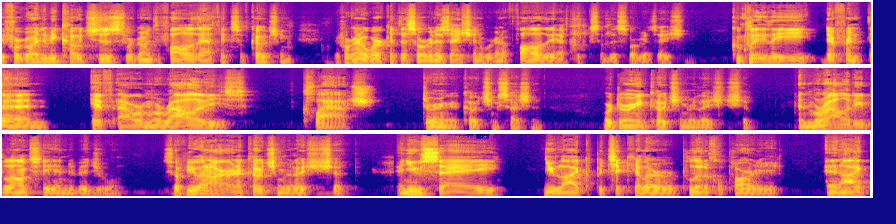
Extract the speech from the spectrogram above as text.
if we're going to be coaches, we're going to follow the ethics of coaching. If we're going to work at this organization, we're going to follow the ethics of this organization. Completely different than if our moralities clash during a coaching session or during a coaching relationship. And morality belongs to the individual. So if you and I are in a coaching relationship and you say you like a particular political party and I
